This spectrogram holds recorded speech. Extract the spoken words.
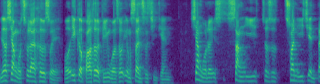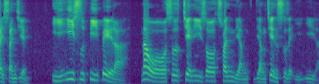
你要像我出来喝水，我一个保特瓶，我说用三十几天。像我的上衣，就是穿一件带三件，雨衣是必备啦。那我是建议说穿两两件式的雨衣了。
